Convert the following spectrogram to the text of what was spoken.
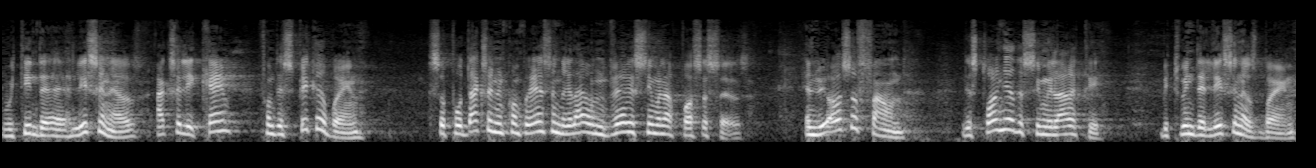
within the listeners actually came from the speaker brain so production and comprehension rely on very similar processes. And we also found the stronger the similarity between the listener's brain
